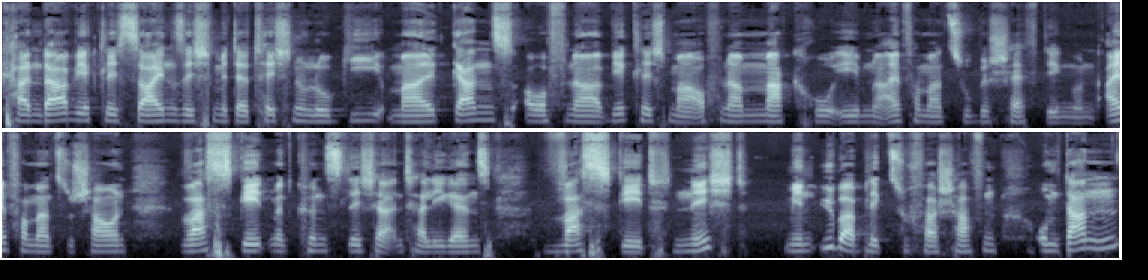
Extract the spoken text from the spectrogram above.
kann da wirklich sein, sich mit der Technologie mal ganz auf einer, wirklich mal auf einer Makroebene einfach mal zu beschäftigen und einfach mal zu schauen, was geht mit künstlicher Intelligenz, was geht nicht, mir einen Überblick zu verschaffen, um dann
